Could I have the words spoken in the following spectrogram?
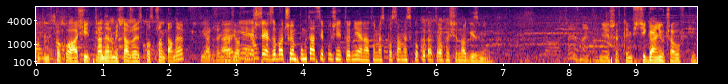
Po tym skoku Asi trener myślał, że jest posprzątane, jak jeżeli chodzi E, o nie, finał? jeszcze jak zobaczyłem punktację później to nie, natomiast po samym skoku tak trochę się nogi zmieniły. Najtrudniejsze w tym ściganiu czołówki?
